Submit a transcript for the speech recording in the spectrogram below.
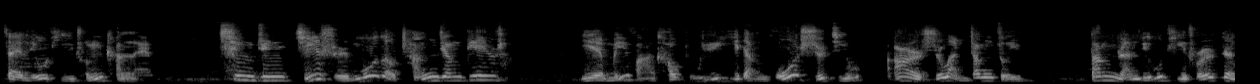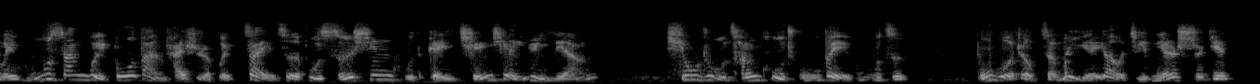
在刘体纯看来，清军即使摸到长江边上，也没法靠捕鱼养活十几二十万张嘴。当然，刘体纯认为吴三桂多半还是会再次不辞辛苦的给前线运粮、修筑仓库、储备物资。不过这怎么也要几年时间。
